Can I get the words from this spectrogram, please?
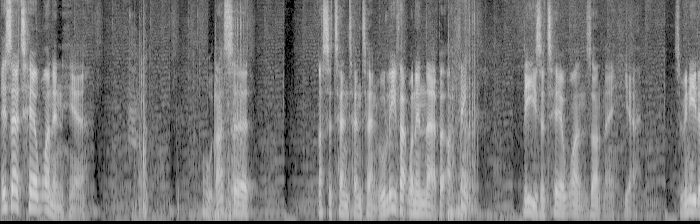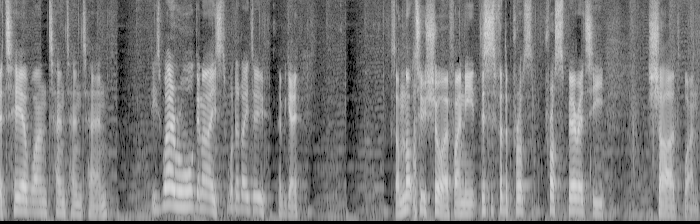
is there tier 1 in here? Oh, that's a that's a 10 10 10. We'll leave that one in there, but I think these are tier 1s, aren't they? Yeah. So we need a tier 1 10 10 10. These were all organized. What did I do? There we go. So I'm not too sure if I need... This is for the pros prosperity shard one.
